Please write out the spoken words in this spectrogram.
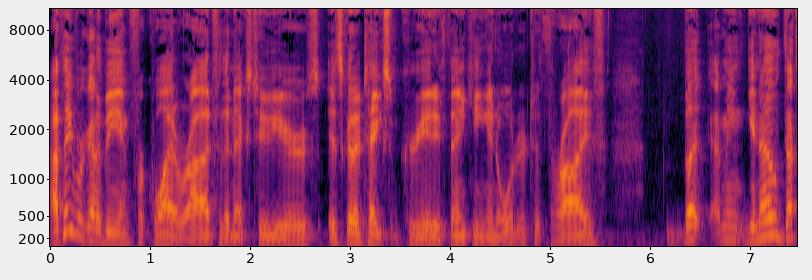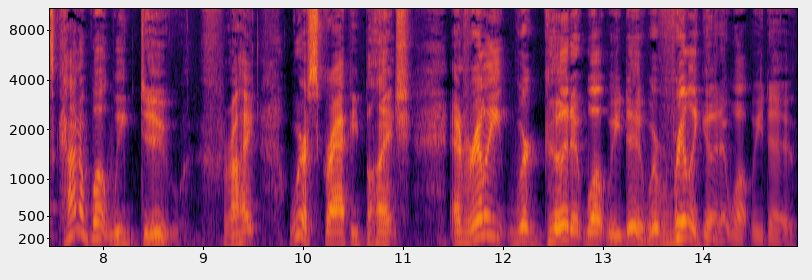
I think we're going to be in for quite a ride for the next two years. It's going to take some creative thinking in order to thrive but I mean, you know, that's kind of what we do, right? We're a scrappy bunch, and really, we're good at what we do. We're really good at what we do.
